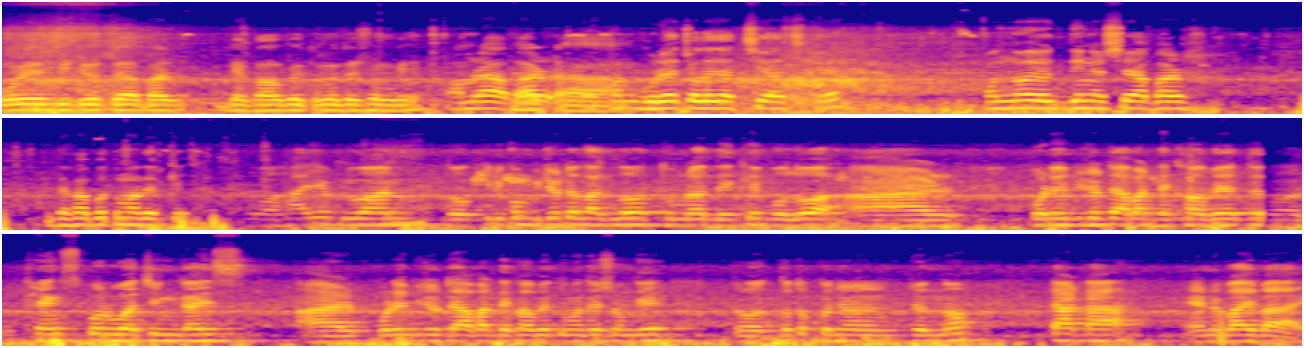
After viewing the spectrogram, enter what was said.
পরের ভিডিওতে আবার দেখা হবে তোমাদের সঙ্গে। আমরা আবার এখন ঘুরে চলে যাচ্ছি আজকে। অন্য একদিন এসে আবার দেখাবো তোমাদেরকে। তো হাই এভরিওয়ান তো কীরকম ভিডিওটা লাগল তোমরা দেখে বলো আর পরের ভিডিওটা আবার দেখা হবে। তো থ্যাংকস ফর ওয়াচিং গাইস আর পরের ভিডিওটা আবার দেখা হবে তোমাদের সঙ্গে। তো ততক্ষণের জন্য টাটা অ্যান্ড বাই বাই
